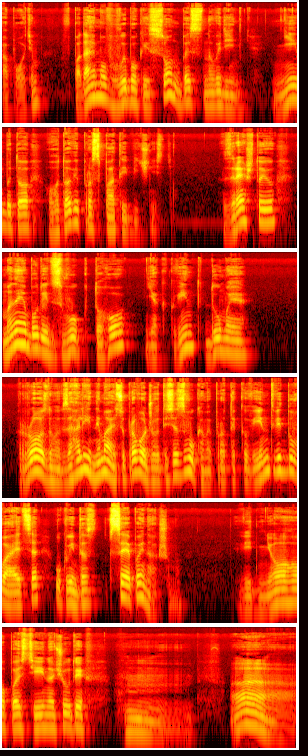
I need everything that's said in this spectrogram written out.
а потім впадаємо в глибокий сон без сновидінь, нібито готові проспати вічність. Зрештою, мене будить звук того, як Квінт думає. Роздуми взагалі не мають супроводжуватися звуками, проте Квінт відбувається у Квінта все по-інакшому. Від нього постійно чути «хм, а.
